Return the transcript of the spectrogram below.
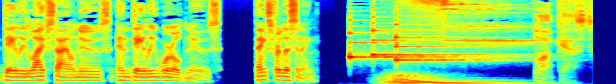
Daily Lifestyle News, and Daily World News. Thanks for listening. Blogcast.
